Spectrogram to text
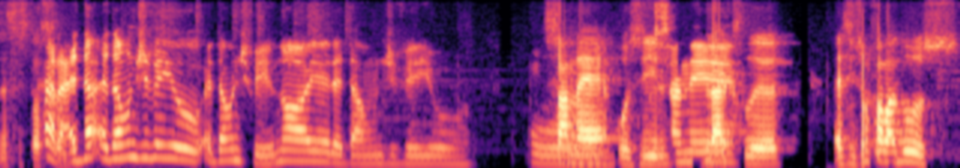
nessa situação? Cara, é da, é da onde veio, é da onde veio o Neuer, é da onde veio o Sané, Ozil, Sané. Draxler. É assim, só falar dos,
